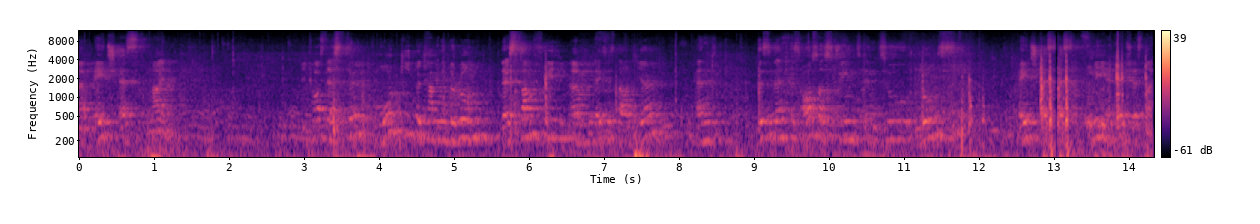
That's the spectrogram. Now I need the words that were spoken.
um, HS9 because there's still more people coming in the room, there's some free um, places down here. And this event is also streamed in two rooms, HSS3 and HSS9.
